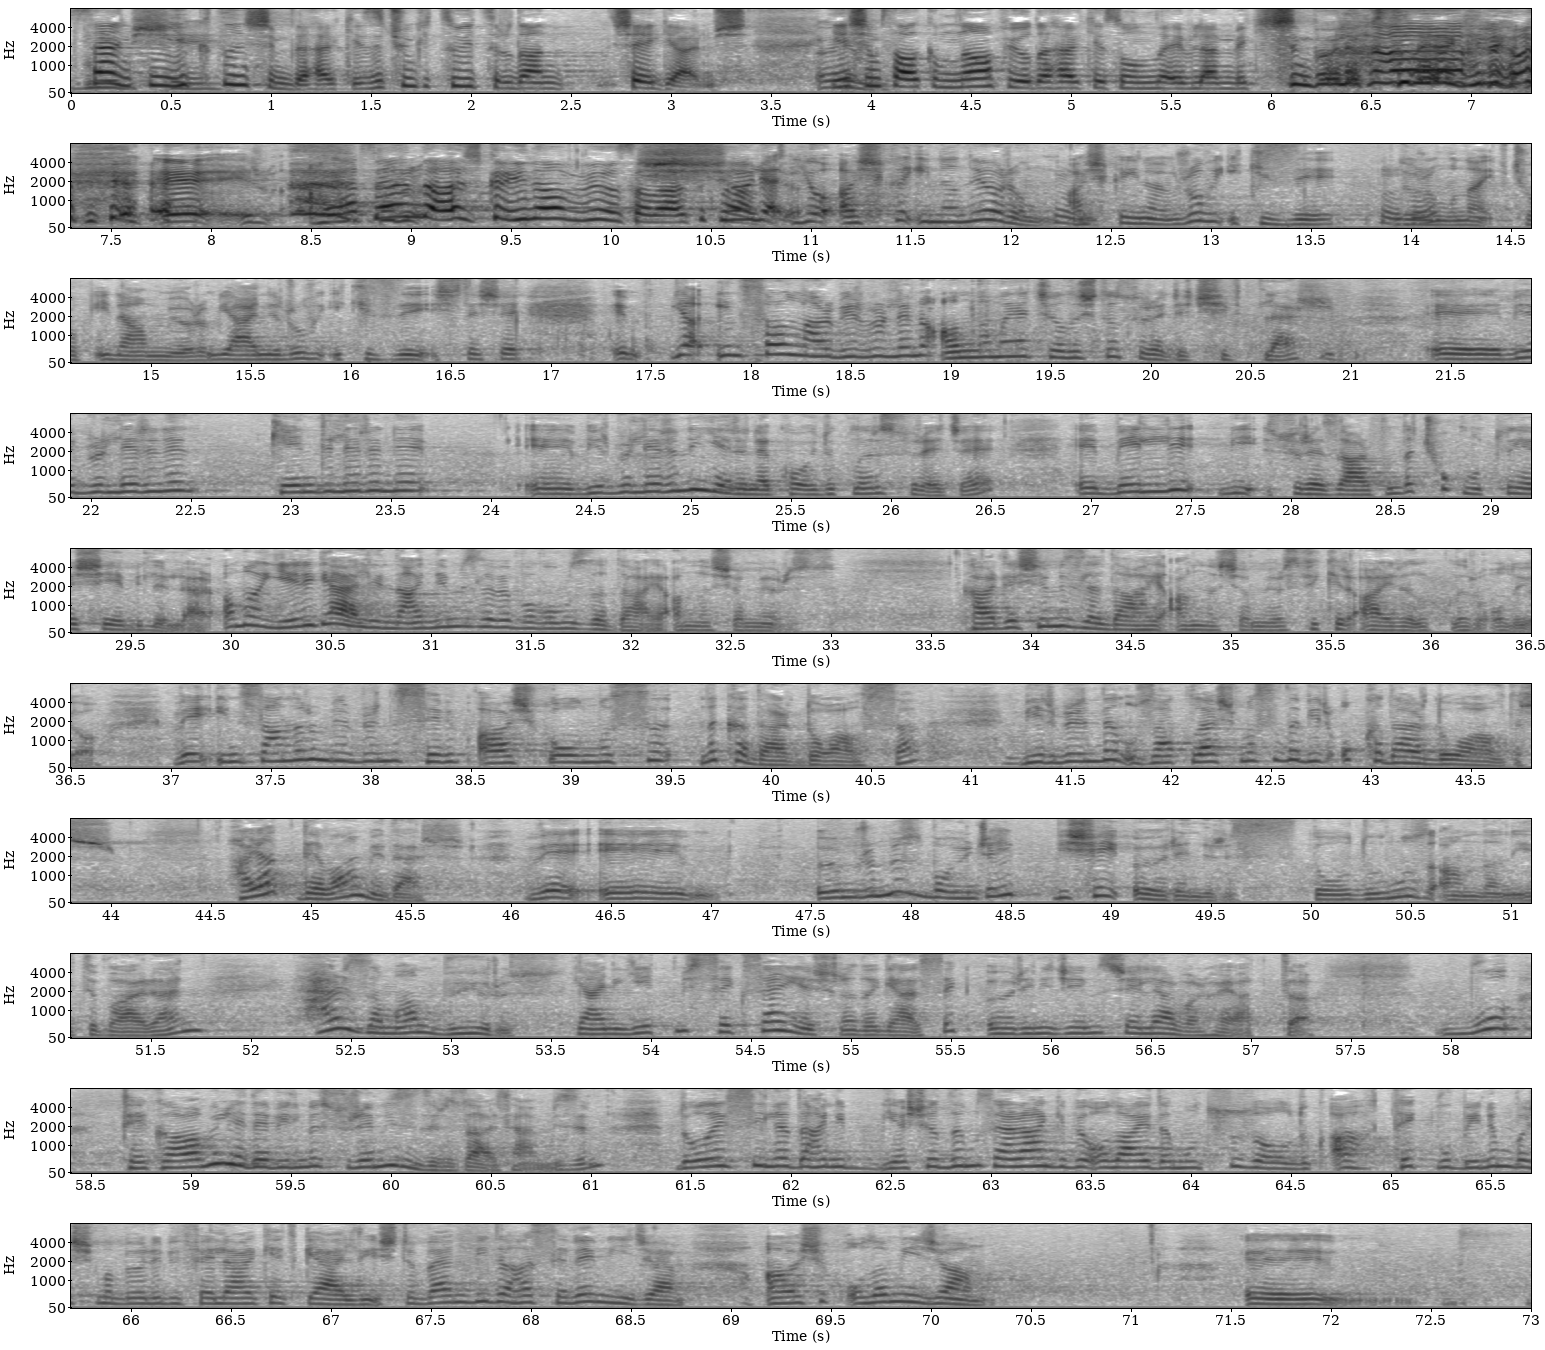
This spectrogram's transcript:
Sen şey. yıktın şimdi herkesi. Çünkü Twitter'dan şey gelmiş. Öyle Yeşim mi? Salkım ne yapıyor da herkes onunla evlenmek için böyle kısıraya giriyor diye. Ee, hayatta Sen de aşka inanmıyorsan artık ne Şöyle, yapacaksın? yo aşka inanıyorum. Aşka inanıyorum. Ruh ikizi durumuna çok inanmıyorum. Yani ruh ikizi işte şey e, ya insanlar birbirlerini anlamaya çalıştığı sürece çiftler e, birbirlerinin kendilerini e, birbirlerinin yerine koydukları sürece e, belli bir süre zarfında çok mutlu yaşayabilirler. Ama yeri geldiğinde annemizle ve babamızla dahi anlaşamıyoruz. Kardeşimizle dahi anlaşamıyoruz. Fikir ayrılıkları oluyor. Ve insanların birbirini sevip aşık olması ne kadar doğalsa birbirinden uzaklaşması da bir o kadar doğaldır. Hayat devam eder ve e, ömrümüz boyunca hep bir şey öğreniriz. Doğduğumuz andan itibaren her zaman büyürüz. Yani 70-80 yaşına da gelsek öğreneceğimiz şeyler var hayatta. Bu tekamül edebilme süremizdir zaten bizim. Dolayısıyla da hani yaşadığımız herhangi bir olayda mutsuz olduk. Ah tek bu benim başıma böyle bir felaket geldi. İşte ben bir daha sevemeyeceğim, aşık olamayacağım. Ee,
